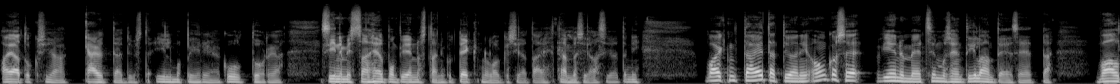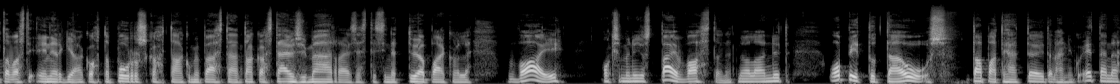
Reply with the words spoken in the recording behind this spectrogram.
ajatuksia, käyttäytymistä, ilmapiiriä ja kulttuuria. Siinä, missä on helpompi ennustaa niin teknologisia tai tämmöisiä asioita, niin vaikka nyt tämä etätyö, niin onko se vienyt meidät semmoiseen tilanteeseen, että valtavasti energiaa kohta purskahtaa, kun me päästään takaisin täysimääräisesti sinne työpaikoille, vai onko se mennyt just päinvastoin, että me ollaan nyt opittu tämä uusi tapa tehdä töitä vähän niin kuin etänä,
